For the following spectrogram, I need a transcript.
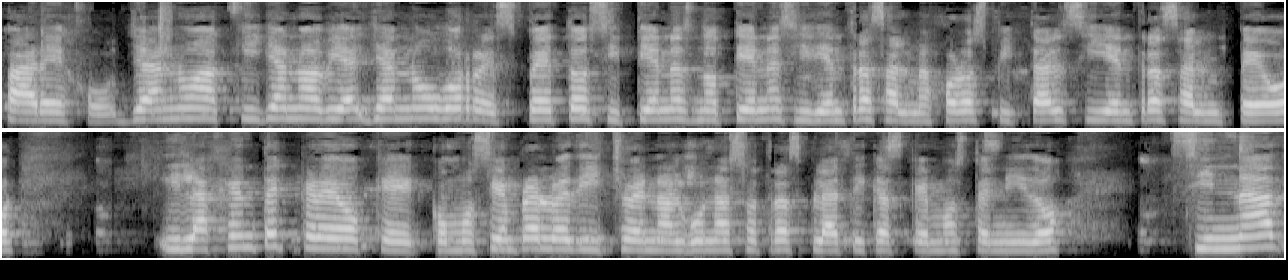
parejo. Ya no aquí ya no había ya no hubo respeto si tienes no tienes si entras al mejor hospital, si entras al peor. Y la gente creo que, como siempre lo he dicho en algunas otras pláticas que hemos tenido, si, nad-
